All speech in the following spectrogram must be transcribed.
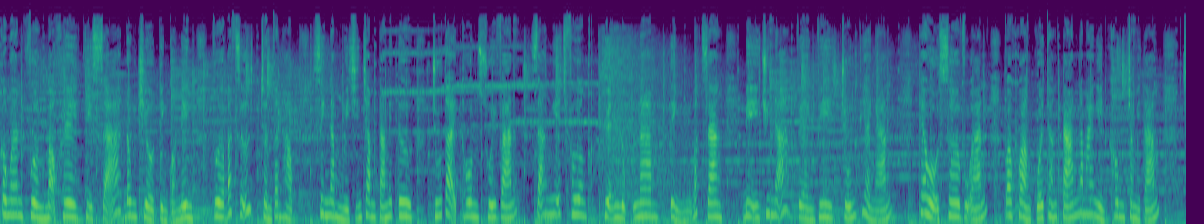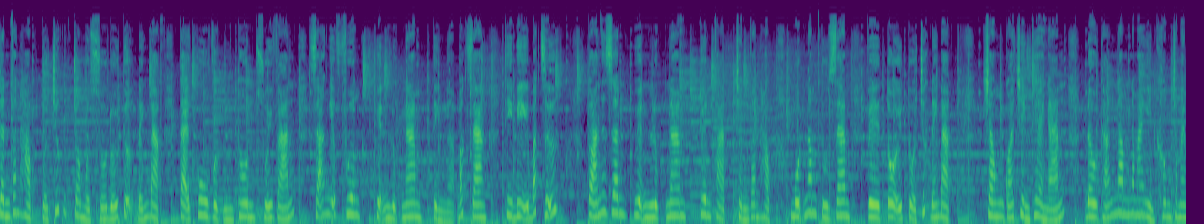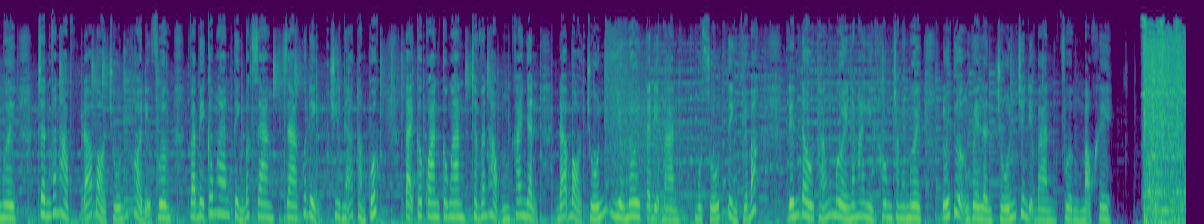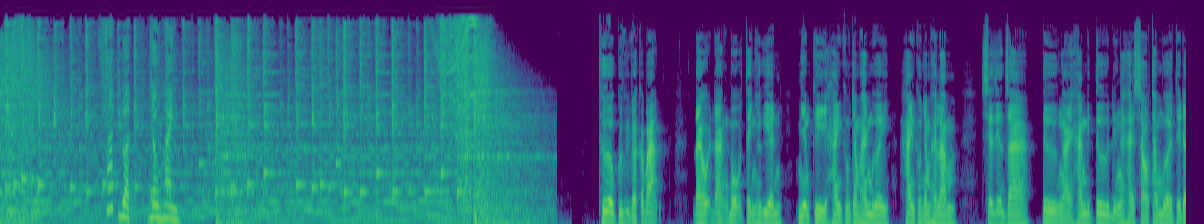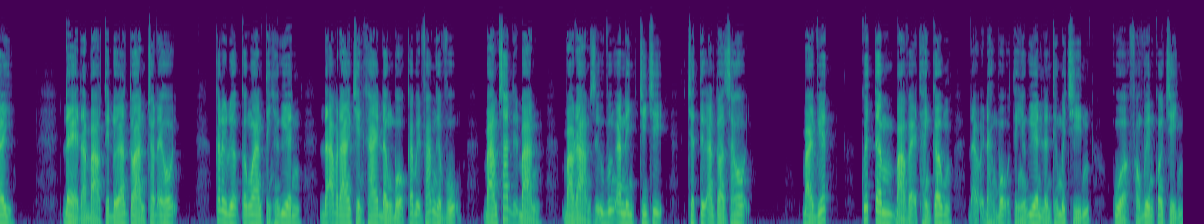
Công an phường Mạo Khê, thị xã Đông Triều, tỉnh Quảng Ninh vừa bắt giữ Trần Văn Học, sinh năm 1984, trú tại thôn Suối Ván, xã Nghĩa Phương, huyện Lục Nam, tỉnh Bắc Giang, bị truy nã về hành vi trốn thi hành án. Theo hồ sơ vụ án, vào khoảng cuối tháng 8 năm 2018, Trần Văn Học tổ chức cho một số đối tượng đánh bạc tại khu vực thôn Suối Ván, xã Nghĩa Phương, huyện Lục Nam, tỉnh Bắc Giang thì bị bắt giữ. Tòa án nhân dân huyện Lục Nam tuyên phạt Trần Văn Học một năm tù giam về tội tổ chức đánh bạc. Trong quá trình thi hành án, đầu tháng 5 năm 2020, Trần Văn Học đã bỏ trốn khỏi địa phương và bị công an tỉnh Bắc Giang ra quyết định truy nã toàn quốc. Tại cơ quan công an, Trần Văn Học khai nhận đã bỏ trốn nhiều nơi tại địa bàn một số tỉnh phía Bắc. Đến đầu tháng 10 năm 2020, đối tượng về lần trốn trên địa bàn phường Mạo Khê. Pháp luật đồng hành Thưa quý vị và các bạn, Đại hội Đảng bộ tỉnh Hưng Yên nhiệm kỳ 2020-2025 sẽ diễn ra từ ngày 24 đến ngày 26 tháng 10 tới đây. Để đảm bảo tuyệt đối an toàn cho đại hội, các lực lượng công an tỉnh Hưng Yên đã và đang triển khai đồng bộ các biện pháp nghiệp vụ, bám sát địa bàn, bảo đảm giữ vững an ninh chính trị, trật tự an toàn xã hội. Bài viết Quyết tâm bảo vệ thành công Đại hội Đảng bộ tỉnh Hưng Yên lần thứ 19 của phóng viên Quang Chính.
